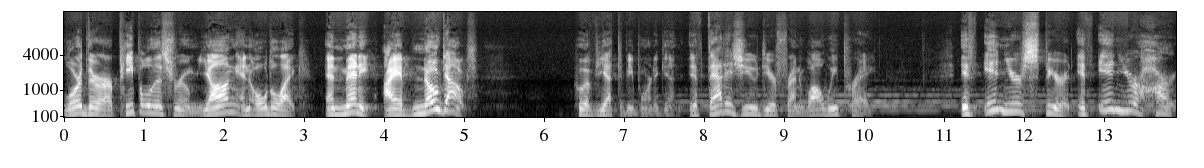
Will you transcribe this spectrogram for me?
Lord, there are people in this room, young and old alike, and many, I have no doubt, who have yet to be born again. If that is you, dear friend, while we pray, if in your spirit, if in your heart,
